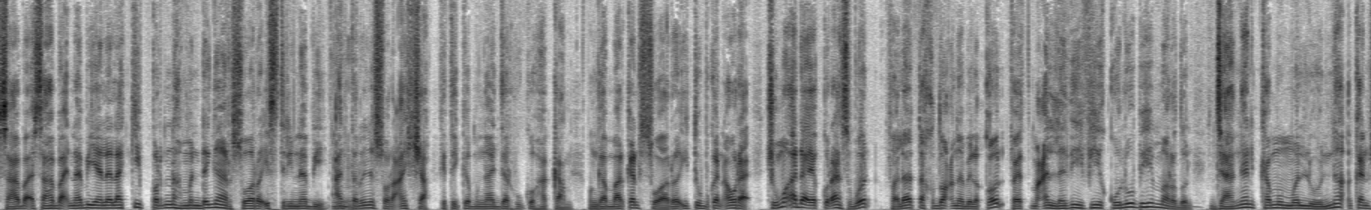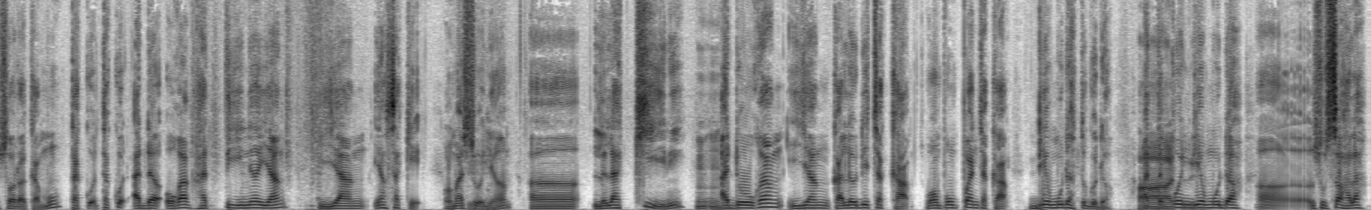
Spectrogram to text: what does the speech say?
Sahabat-sahabat Nabi yang lelaki pernah mendengar suara isteri Nabi. Hmm. Antaranya suara Aisyah ketika mengajar hukum hakam. Menggambarkan suara itu bukan aurat. Cuma ada ayat Quran sebut fala takhda'na bil qaul fatma'al ladhi fi qulubihim maradun. Jangan kamu melunakkan suara kamu takut-takut ada orang hatinya yang yang yang sakit. Okay. Maksudnya uh, lelaki ni Mm-mm. ada orang yang kalau dia cakap, orang perempuan cakap, dia mudah tergoda ha, ataupun dia mudah uh, susahlah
